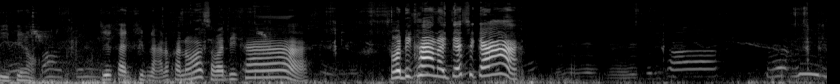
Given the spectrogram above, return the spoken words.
ดีพี่น้องเจอกันคลิปหนาเนาะค่ะเนาะสวัสดีค่ะ สวัสดีค่ะหน่อยเจสสิก้าสวัสดีค่ะ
